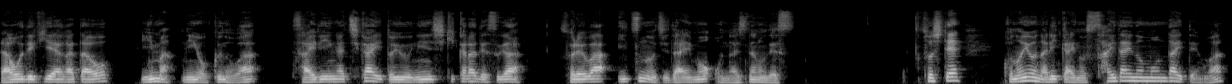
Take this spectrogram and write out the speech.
ラオデキア型を今に置くのは、再臨が近いという認識からですが、それはいつの時代も同じなのです。そして、このような理解の最大の問題点は、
